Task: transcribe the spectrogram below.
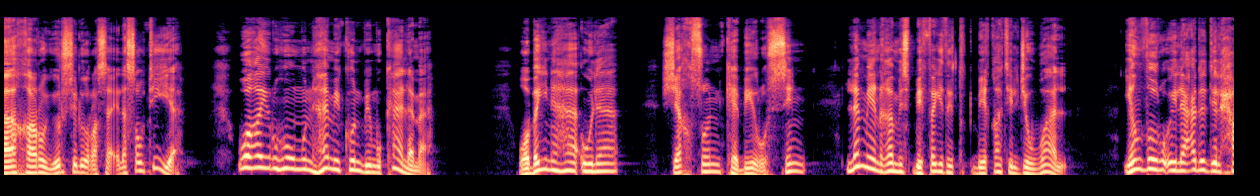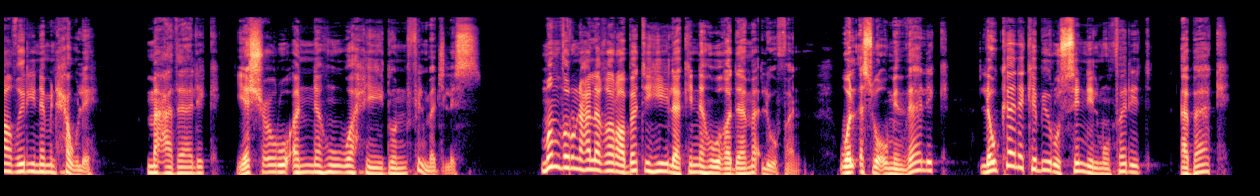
آخر يرسل رسائل صوتية وغيره منهمك بمكالمة. وبين هؤلاء شخص كبير السن لم ينغمس بفيض تطبيقات الجوال ينظر إلى عدد الحاضرين من حوله. مع ذلك يشعر أنه وحيد في المجلس. منظر على غرابته لكنه غدا مالوفا. والأسوأ من ذلك لو كان كبير السن المنفرد أباك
